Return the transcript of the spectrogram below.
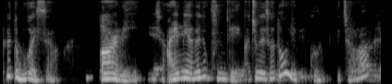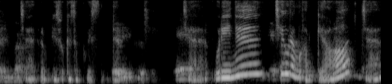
그리고 또 뭐가 있어요? army. 그래서 army 하면은 군대. 그 중에서도 육군. 그렇죠? 자, 그럼 계속해서 보겠습니다. 자, 우리는 책으로 한번 가볼게요. 자,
